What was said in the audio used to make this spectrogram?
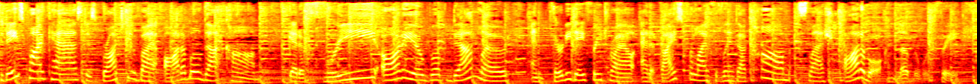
Today's podcast is brought to you by Audible.com. Get a free audiobook download and 30-day free trial at adviceforlifewithlynn.com slash audible. I love the word free.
